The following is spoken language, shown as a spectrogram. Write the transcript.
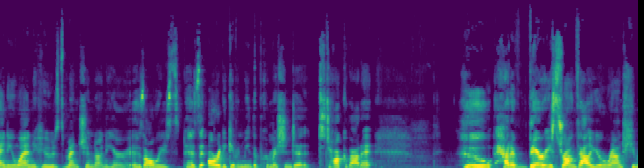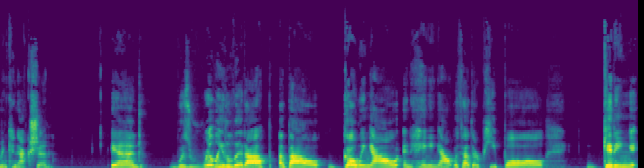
anyone who's mentioned on here has always has already given me the permission to to talk about it who had a very strong value around human connection and was really lit up about going out and hanging out with other people, getting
